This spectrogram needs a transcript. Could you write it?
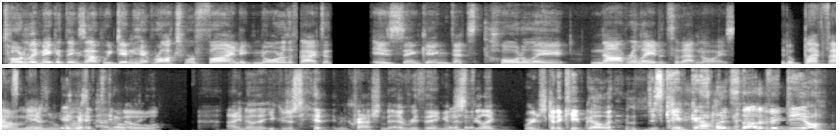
totally making things up. We didn't hit rocks, we're fine. Ignore the fact that is sinking. That's totally not related to that noise. It'll buff out, man. It'll buff I out. Totally. know. I know that you can just hit and crash into everything and just be like, we're just gonna keep going. Just keep going. It's not a big deal.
